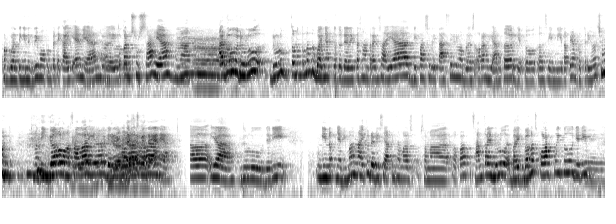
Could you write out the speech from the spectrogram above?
perguruan tinggi negeri maupun PT KIN ya. Eh, itu kan susah ya. Nah, Eh, aduh dulu dulu teman-teman tuh banyak gitu dari pesantren saya difasilitasi 15 orang diantar gitu ke sini. Tapi yang keterima cuma cuma tiga kalau nggak salah ya dari Iya. 15 Tes orang. PTN ya Eh, ya dulu jadi nginepnya di mana itu udah disiapin sama sama apa pesantren dulu. Baik banget sekolahku itu. Jadi Iya, iya.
